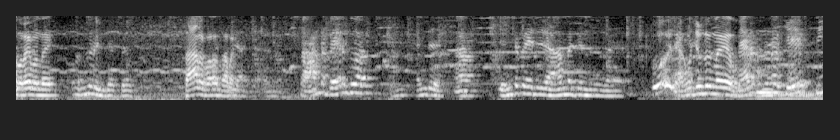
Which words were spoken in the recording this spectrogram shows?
പറയാൻ വന്നേ? സാറ് പറ സാറേ. സാറിന്റെ പേരെന്തുവാ? എന്റെ ആ എന്റെ പേര് രാമചന്ദ്രൻ നായർ. ഓ Ramachandran Nair. K P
